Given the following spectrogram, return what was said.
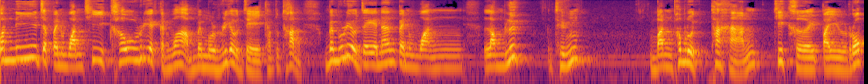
วันนี้จะเป็นวันที่เขาเรียกกันว่า Memorial Day ครับทุกท่าน Memorial Day นั้นเป็นวันลำลึกถึงบรรพบุรุษทหารที่เคยไปรบ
